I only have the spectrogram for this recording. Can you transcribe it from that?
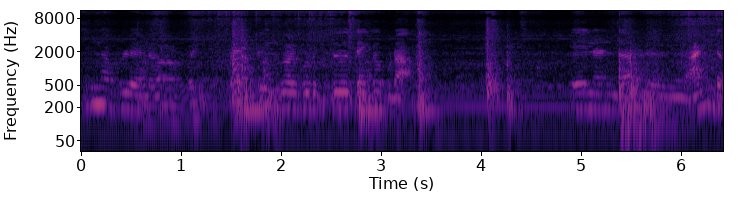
சின்ன பிள்ளைகளோ ட்ரிங்குகள் கொடுத்து தைக்கக்கூடாது ஏனென்றால் அண்டு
